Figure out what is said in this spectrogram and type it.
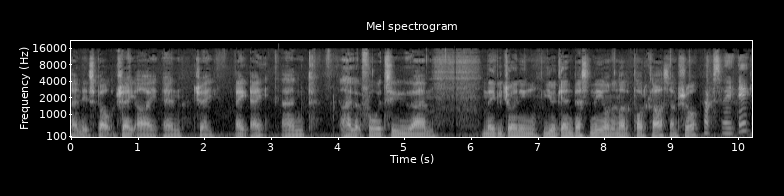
and it's spelled J I N J A A. And I look forward to um, maybe joining you again, Destiny, on another podcast, I'm sure. Absolutely.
